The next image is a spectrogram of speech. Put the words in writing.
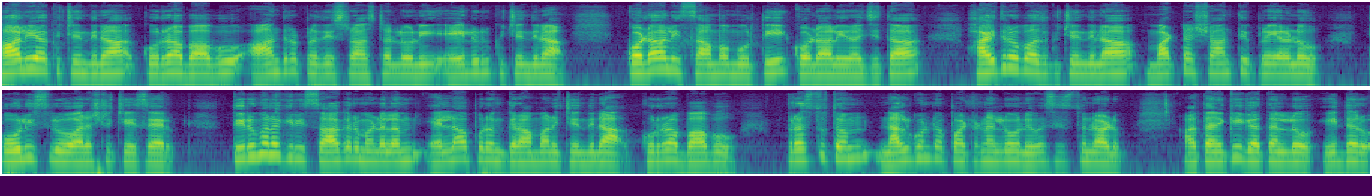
హాలియాకు చెందిన కుర్రాబాబు ఆంధ్రప్రదేశ్ రాష్ట్రంలోని ఏలూరుకు చెందిన కొడాలి సాంబమూర్తి కొడాలి రజిత హైదరాబాద్కు చెందిన మట్ట శాంతి ప్రియలను పోలీసులు అరెస్టు చేశారు. తిరుమలగిరి సాగర్ మండలం ఎల్లాపురం గ్రామానికి చెందిన కుర్రాబాబు ప్రస్తుతం నల్గొండ పట్టణంలో నివసిస్తున్నాడు. అతనికి గతంలో ఇద్దరు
